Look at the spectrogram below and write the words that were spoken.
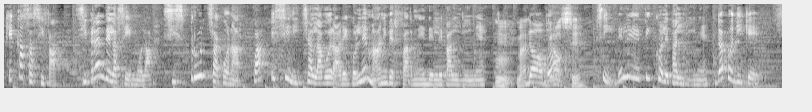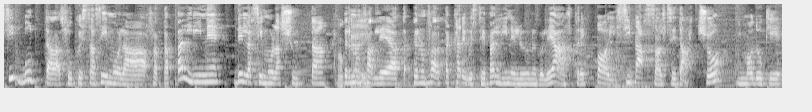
Che cosa si fa? Si prende la semola, si spruzza con acqua e si inizia a lavorare con le mani per farne delle palline. Mm, ma Dopo? grosse? Sì, delle piccole palline. Dopodiché si butta su questa semola fatta a palline della semola asciutta Ok. per, non farle atta- per non far attaccare queste palline le une con le altre. Poi si passa al setaccio in modo che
